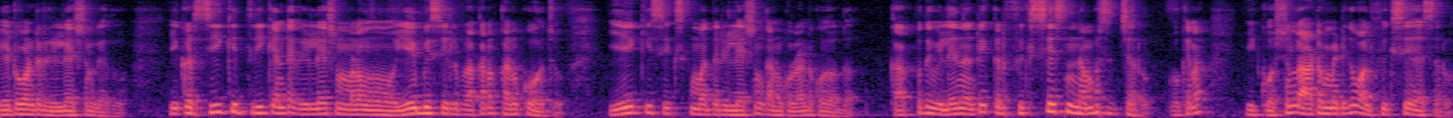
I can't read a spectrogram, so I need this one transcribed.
ఎటువంటి రిలేషన్ లేదు. ఇక్కడ సికి త్రీకి అంటే రిలేషన్ మనం ఏబీసీల ప్రకారం కనుక్కోవచ్చు. ఏకి సిక్స్కి మధ్య రిలేషన్ కనుక్కోవాలంటే కుదరదు. కాకపోతే వీళ్ళు ఏంటంటే ఇక్కడ ఫిక్స్ చేసిన నెంబర్స్ ఇచ్చారు. ఓకేనా? ఈ క్వశ్చన్లో ఆటోమేటిక్గా వాళ్ళు ఫిక్స్ చేస్తారు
